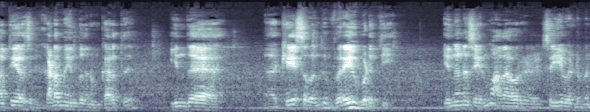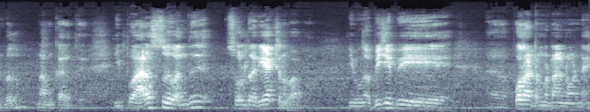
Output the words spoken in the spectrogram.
மத்திய அரசுக்கு கடமை என்பது நம் கருத்து. இந்த கேஸை வந்து விரைவுபடுத்தி என்னென்ன செய்யணுமோ அதை அவர்கள் செய்ய வேண்டும் என்பதும் நம் கருத்து. இப்போ அரசு வந்து சொல்கிற ரியாக்ஷனை பார்ப்போம். இவங்க பிஜேபி போராட்டம் பண்ணுறாங்கன்னு உடனே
